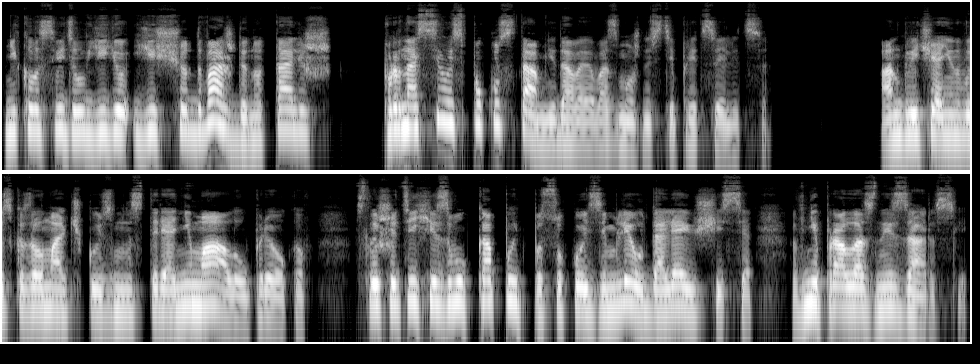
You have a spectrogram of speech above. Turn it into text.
Николас видел ее еще дважды, но та лишь проносилась по кустам, не давая возможности прицелиться. Англичанин высказал мальчику из монастыря немало упреков, слыша тихий звук копыт по сухой земле, удаляющийся в непролазные заросли.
